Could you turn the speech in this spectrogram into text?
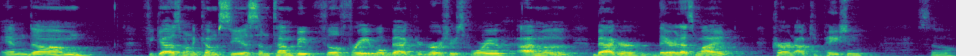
and um, if you guys want to come see us sometime, be, feel free. We'll bag your groceries for you. I'm a bagger there. That's my current occupation. So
